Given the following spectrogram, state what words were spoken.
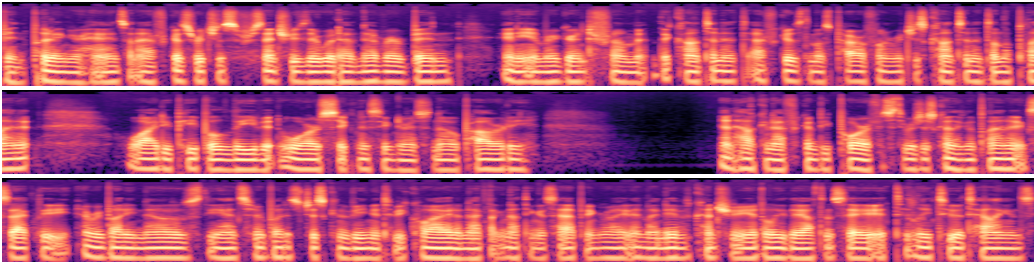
been putting your hands on Africa's riches for centuries, there would have never been any immigrant from the continent? Africa is the most powerful and richest continent on the planet. Why do people leave it? War, sickness, ignorance, no poverty. And how can Africa be poor if it's the richest country on the planet? Exactly. Everybody knows the answer, but it's just convenient to be quiet and act like nothing is happening, right? In my native country, Italy, they often say Italy to Italians,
